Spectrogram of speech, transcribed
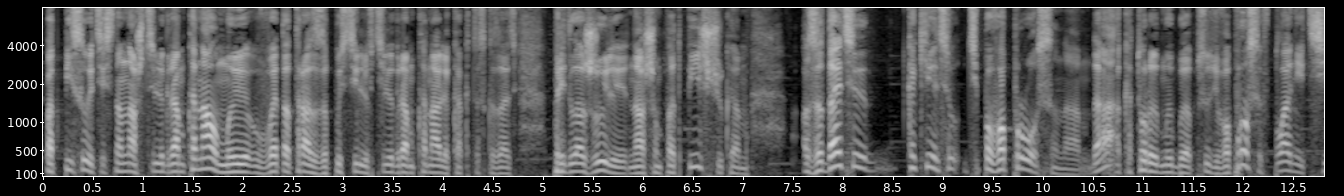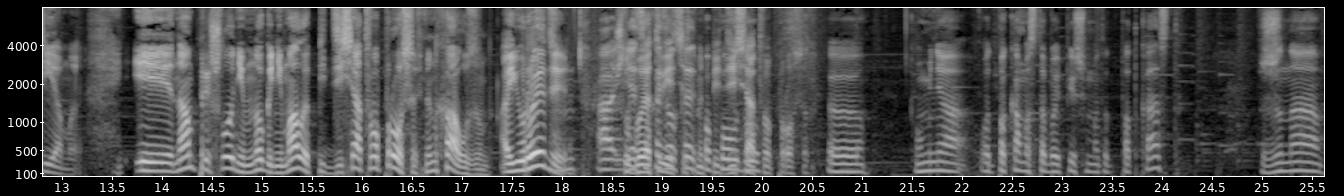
Подписывайтесь на наш телеграм-канал. Мы в этот раз запустили в телеграм-канале, как это сказать, предложили нашим подписчикам задайте какие-то типа вопросы нам, да, которые мы бы обсудили, вопросы в плане темы. И нам пришло ни много ни мало 50 вопросов, Мюнхгаузен. Are you ready, А, чтобы ответить сказать на по 50 поводу, вопросов? э, у меня, вот пока мы с тобой пишем этот подкаст, жена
